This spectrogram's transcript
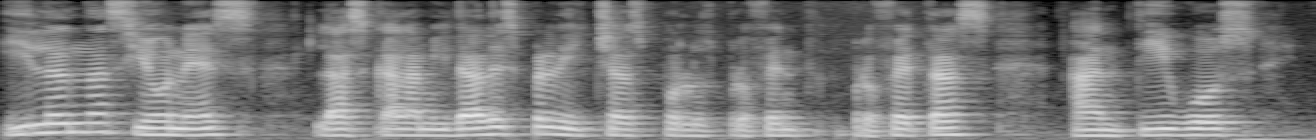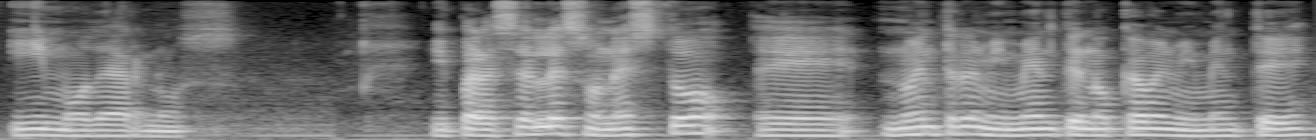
y las naciones las calamidades predichas por los profetas antiguos y modernos. Y para serles honesto, eh, no entra en mi mente, no cabe en mi mente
